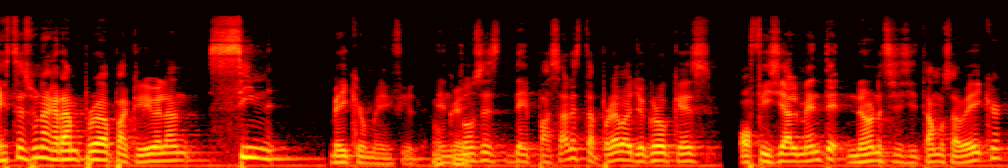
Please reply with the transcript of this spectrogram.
esta es una gran prueba para Cleveland sin Baker Mayfield. Entonces, de pasar esta prueba, yo creo que es oficialmente no necesitamos a Baker.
